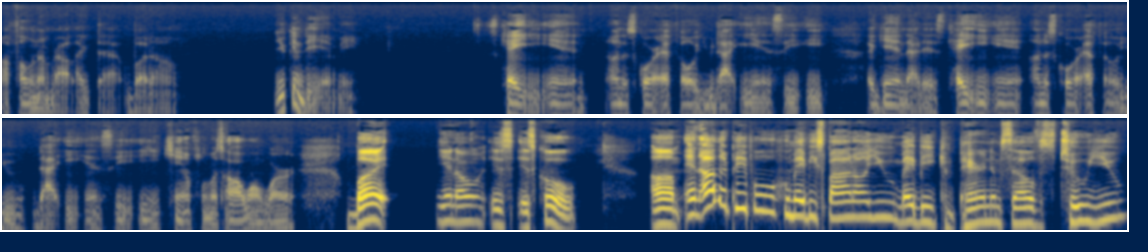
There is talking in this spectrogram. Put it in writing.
my phone number out like that. But um you can DM me. It's K E N underscore F O U dot E N C E. Again, that is K E N underscore F O U dot E N C E. Can influence, all one word. But, you know, it's it's cool. Um, and other people who may be spying on you may be comparing themselves to you.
